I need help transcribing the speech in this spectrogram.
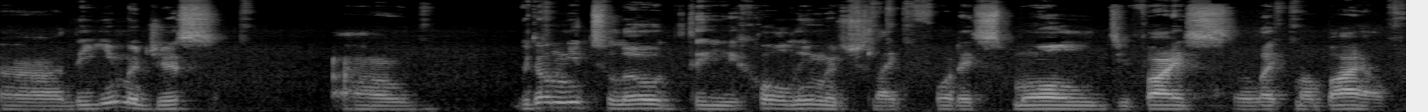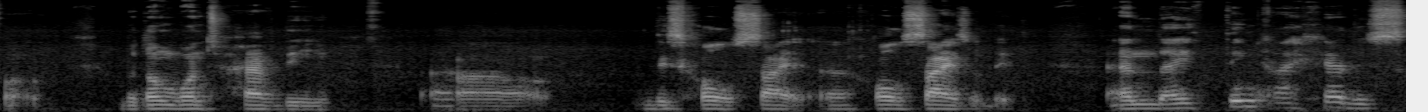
uh, the images we don't need to load the whole image like for a small device like mobile phone. We don't want to have the uh, this whole size uh, whole size of it. And I think I had this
